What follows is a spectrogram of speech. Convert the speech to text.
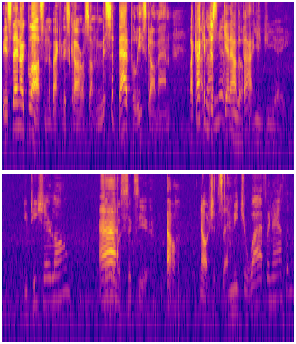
Is there no glass in the back of this car or something? This is a bad police car, man. Like I can got just get out the back. UGA. You teach there long? Going Uh. on the sixth year. Oh. No options there. You meet your wife in Athens?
